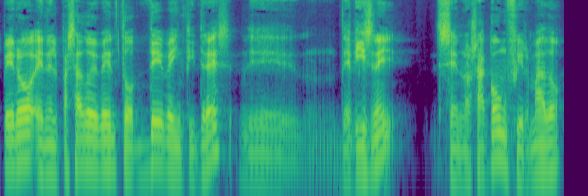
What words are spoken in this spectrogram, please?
pero en el pasado evento D23 de, de Disney se nos ha confirmado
